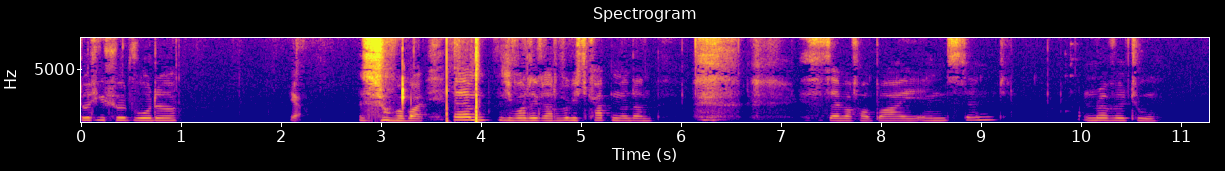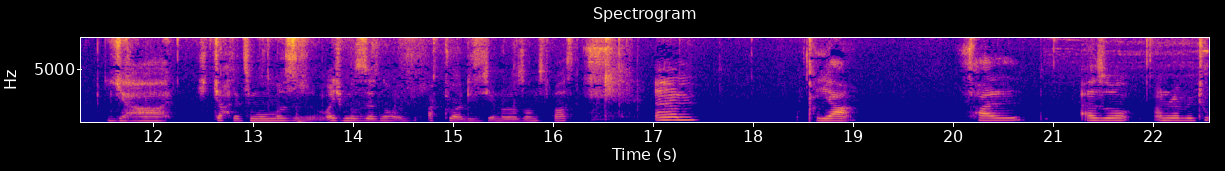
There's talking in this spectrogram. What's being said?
durchgeführt wurde. Ja, es ist schon vorbei. Ähm, ich wollte gerade wirklich cutten und dann ist es einfach vorbei. Instant. Unravel 2. Ja, ich dachte jetzt, muss, ich muss es jetzt noch aktualisieren oder sonst was. Ähm, ja. Fall, also Unravel 2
